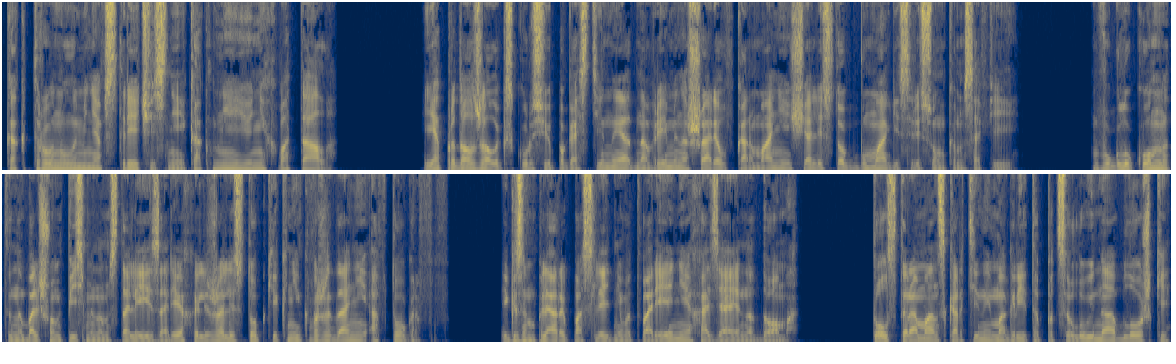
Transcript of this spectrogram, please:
Как тронула меня встреча с ней, как мне ее не хватало. Я продолжал экскурсию по гостиной и одновременно шарил в кармане, ища листок бумаги с рисунком Софии. В углу комнаты на большом письменном столе из ореха лежали стопки книг в ожидании автографов. Экземпляры последнего творения хозяина дома толстый роман с картиной Магрита «Поцелуй» на обложке,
